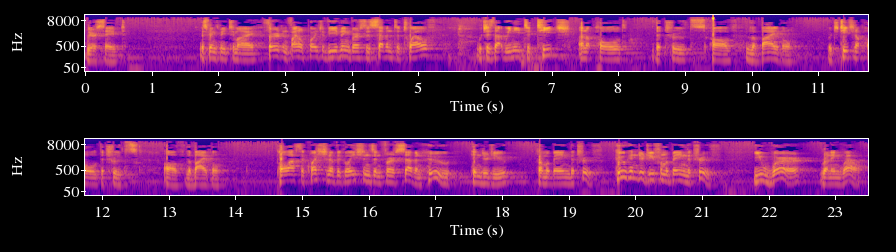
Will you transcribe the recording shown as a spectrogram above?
we are saved. This brings me to my third and final point of the evening, verses 7 to 12, which is that we need to teach and uphold the truths of the Bible. Which teach and uphold the truths of the Bible. Paul asks the question of the Galatians in verse 7 Who hindered you from obeying the truth? Who hindered you from obeying the truth? You were running well.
